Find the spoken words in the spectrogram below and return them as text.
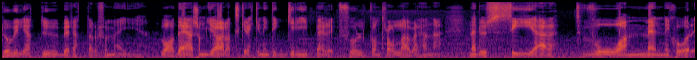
Då vill jag att du berättar för mig vad det är som gör att skräcken inte griper full kontroll över henne. När du ser två människor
